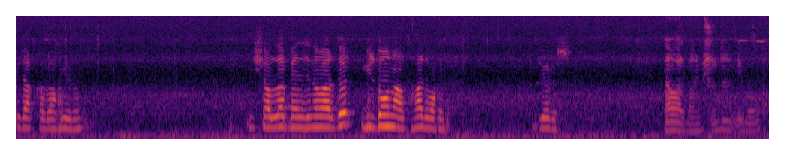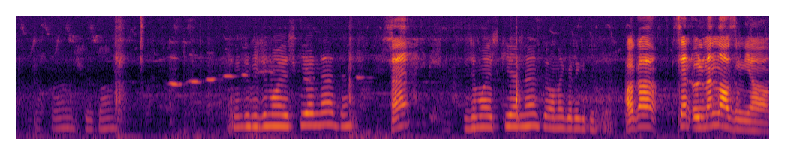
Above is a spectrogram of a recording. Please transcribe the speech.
Bir dakika bakıyorum. İnşallah benzini vardır. %16. Hadi bakayım. Gidiyoruz. Ne var bakayım şurada bir bak. Bakın şuradan. Şimdi bizim o eski yer nerede? He? Bizim o eski yer nerede? Ona göre gidelim. Aga sen ölmen lazım ya.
